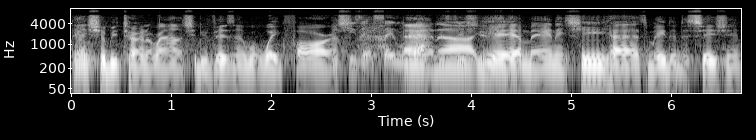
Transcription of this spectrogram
then dope. she'll be turning around. She'll be visiting with Wake Forest. she's at Salem And uh, Baptist year? yeah, man, and she has made a decision,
